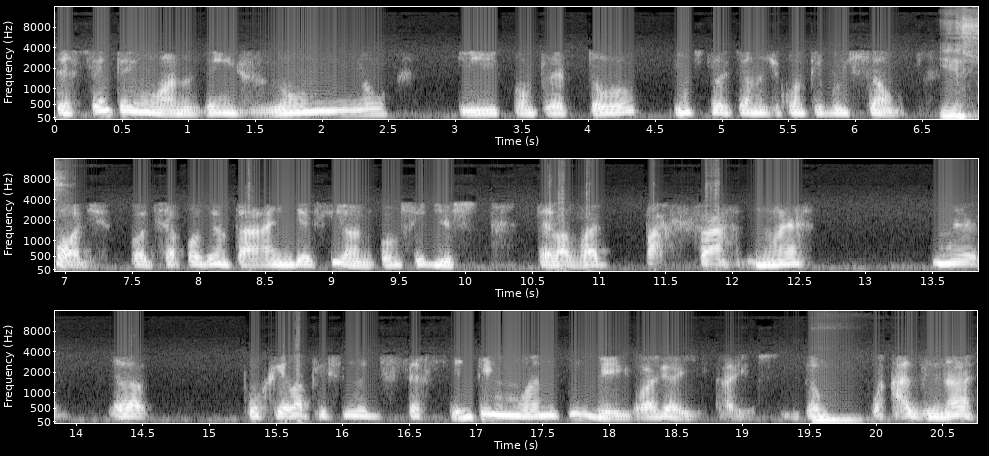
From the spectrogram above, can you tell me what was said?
61 anos em junho e completou 22 anos de contribuição. Isso. Pode, pode se aposentar ainda esse ano, como se diz. Ela vai passar, não é? Né, ela, porque ela precisa de 61 anos e meio, olha aí, isso. Então, quase, né?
